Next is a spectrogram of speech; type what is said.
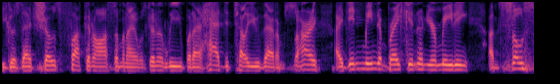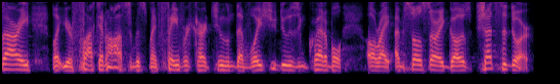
He goes, That show's fucking awesome. And I was going to leave, but I had to tell you that. I'm sorry. I didn't mean to break in on your meeting. I'm so sorry, but you're fucking awesome. It's my favorite cartoon. The voice you do is incredible. All right. I'm so sorry. Goes, shuts the door.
